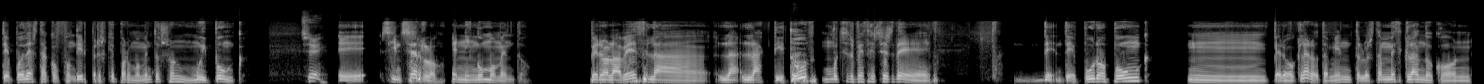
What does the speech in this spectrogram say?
te puede hasta confundir, pero es que por momentos son muy punk. Sí. Eh, sin serlo en ningún momento pero a la vez la, actitud muchas veces es de, de, puro punk mm, pero claro, también te lo están mezclando con,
